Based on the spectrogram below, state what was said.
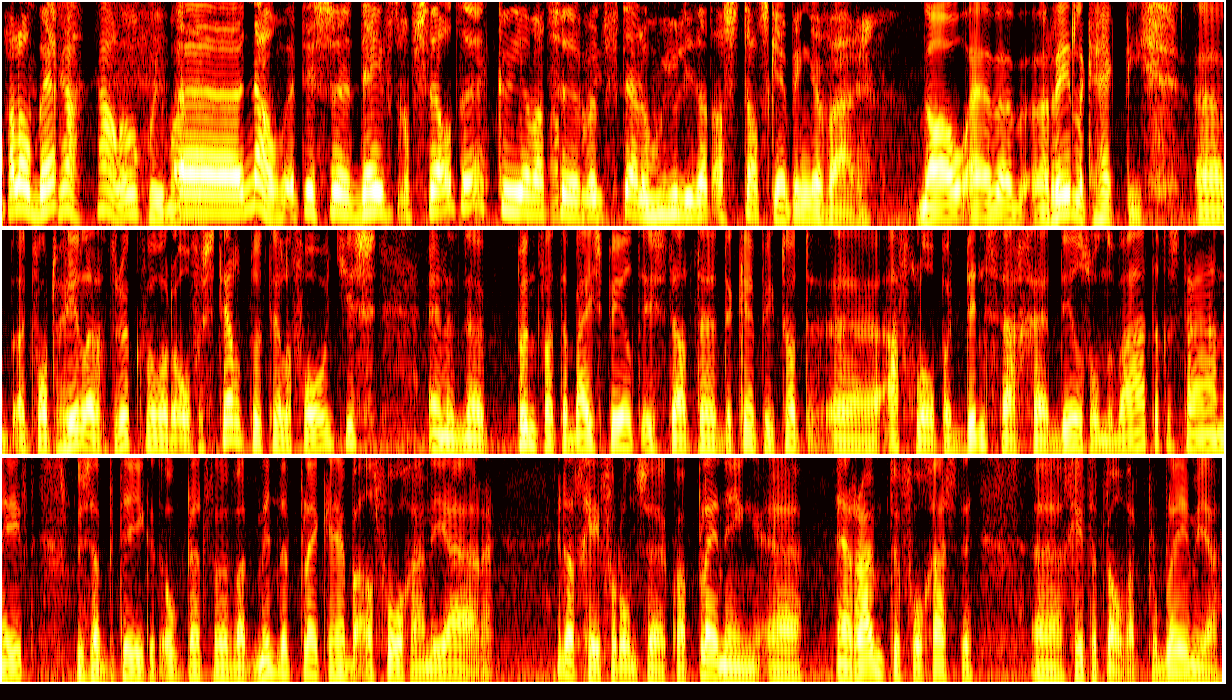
Hallo Bert. Ja, hallo, goedemorgen. Uh, nou, het is Deventer op Stelten. Kun je wat, wat, vertellen hoe jullie dat als stadscamping ervaren? Nou, redelijk hectisch. het wordt heel erg druk. We worden oversteld door telefoontjes. En het punt wat daarbij speelt is dat de camping tot afgelopen dinsdag deels onder water gestaan heeft. Dus dat betekent ook dat we wat minder plekken hebben als voorgaande jaren. En dat geeft voor ons eh, qua planning eh, en ruimte voor gasten, eh, geeft dat wel wat problemen, ja.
